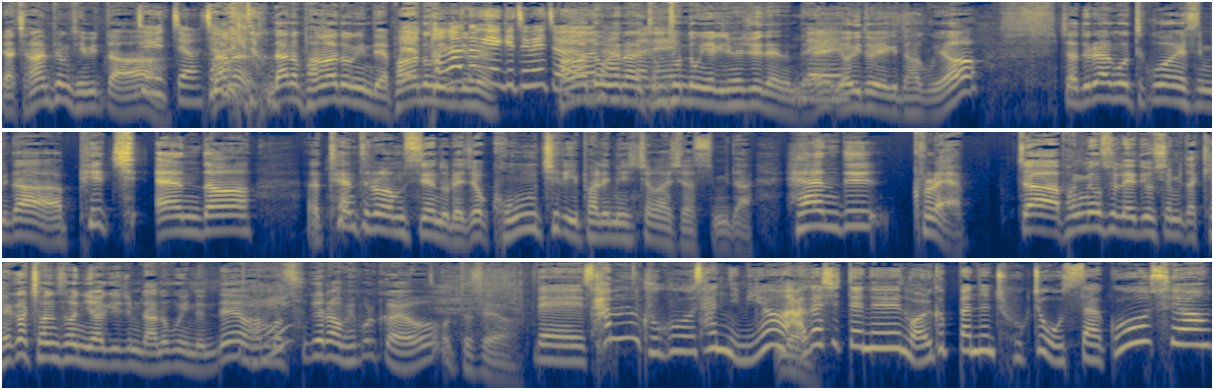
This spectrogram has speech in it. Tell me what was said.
야, 장안평 재밌다. 재밌죠, 나는 장안평. 나는 방화동인데 방화동, 방화동 얘기, 얘기 좀 해줘요, 방화동이나. 금천동 얘기 좀 해줘야 되는데 네. 여의도 얘기도 하고요. 자, 노래 한 곡 듣고 가겠습니다. Fitz and the Tantrums의 노래죠. 0728님이 신청하셨습니다. HandClap. 자, 박명수 라디오쇼입니다. 개과천선 이야기 좀 나누고 있는데요. 네. 한번 소개를 한번 해볼까요? 어떠세요? 네, 3994님이요. 네. 아가씨 때는 월급 받는 족족 옷 사고 수영,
